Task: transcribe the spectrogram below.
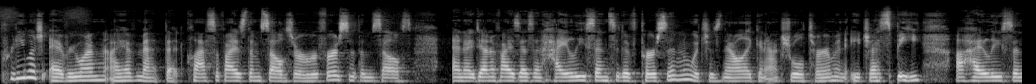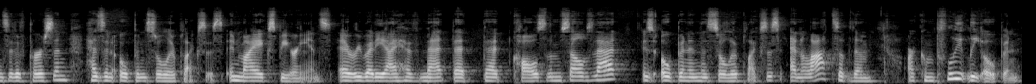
pretty much everyone I have met that classifies themselves or refers to themselves and identifies as a highly sensitive person, which is now like an actual term in HSP, a highly sensitive person has an open solar plexus in my experience. Everybody I have met that that calls themselves that is open in the solar plexus and lots of them are completely open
